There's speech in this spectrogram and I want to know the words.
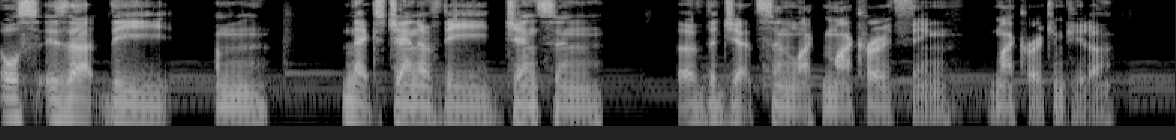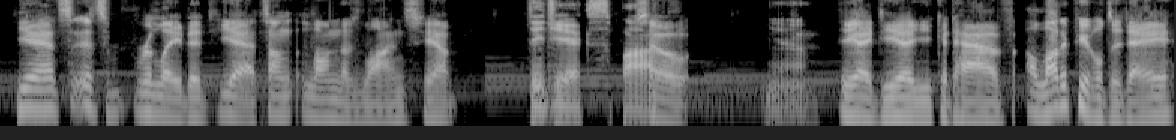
also is that the um, next gen of the Jensen of the Jetson like micro thing, microcomputer? Yeah, it's it's related. Yeah, it's on along those lines. Yep. DGX Spark. So yeah, the idea you could have a lot of people today,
